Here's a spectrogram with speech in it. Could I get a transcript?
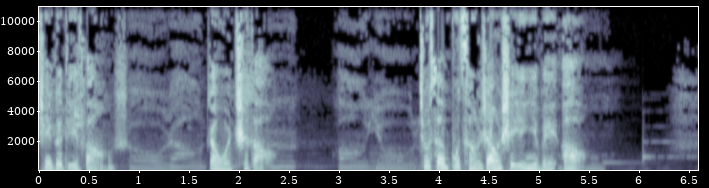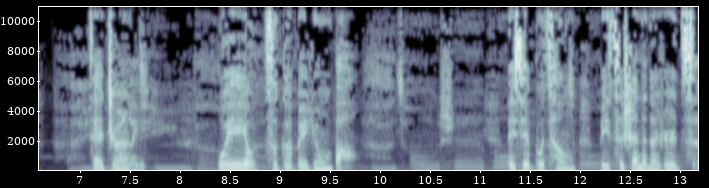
这个地方让我知道，就算不曾让谁引以为傲，在这里。我也有资格被拥抱。那些不曾彼此善待的日子，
